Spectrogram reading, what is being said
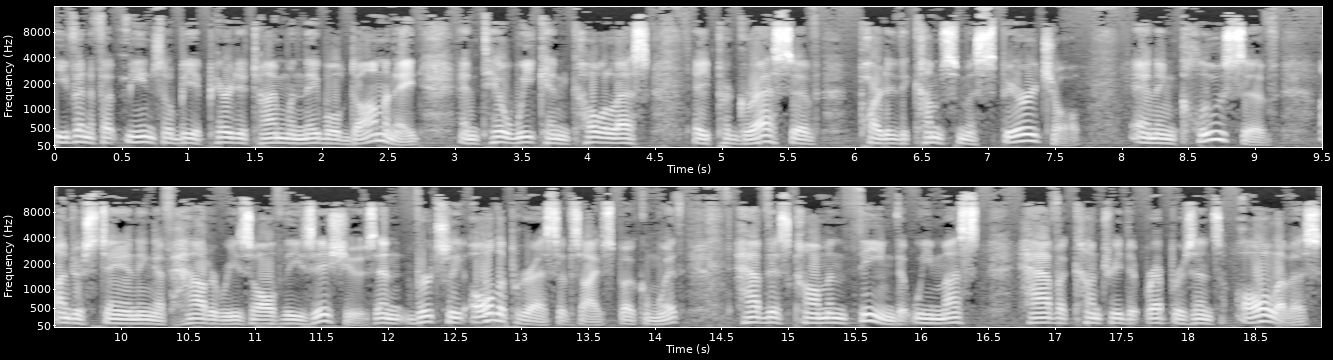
even if it means there'll be a period of time when they will dominate until we can coalesce a progressive party that comes from a spiritual and inclusive understanding of how to resolve these issues. And virtually all the progressives I've spoken with have this common theme that we must have a country that represents all of us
